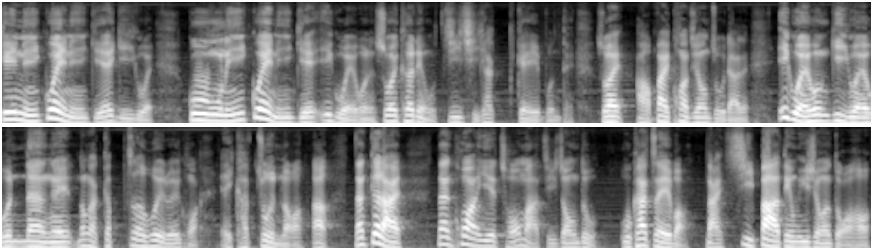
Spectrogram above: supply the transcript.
今年过年期二月，旧年过年期一月份，所以可能有支持较低问题。所以后摆看即种资料咧，一月份、二月份两个拢甲合做伙来看，会较准咯。啊，咱过来，咱看伊的筹码集中度有较济无？来，四百张以上的大户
